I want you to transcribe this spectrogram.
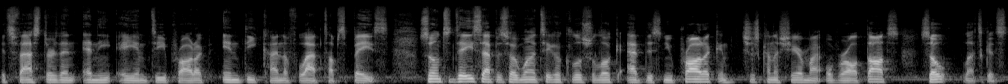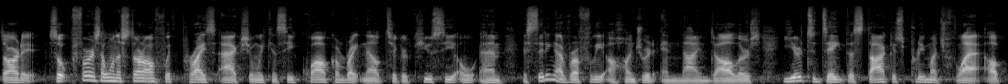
It's faster than any AMD product in the kind of laptop space. So, in today's episode, I want to take a closer look at this new product and just kind of share my overall thoughts. So, let's get started. So, first, I want to start off with price action. We can see Qualcomm right now, ticker QCOM, is sitting at roughly $109. Year to date, the stock stock is pretty much flat, up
